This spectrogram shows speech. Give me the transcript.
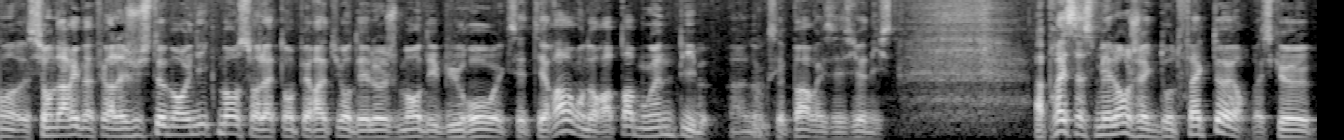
on, si on, arrive à faire l'ajustement uniquement sur la température des logements, des bureaux, etc., on n'aura pas moins de PIB. Hein, donc c'est pas récessionniste. Après, ça se mélange avec d'autres facteurs, parce que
